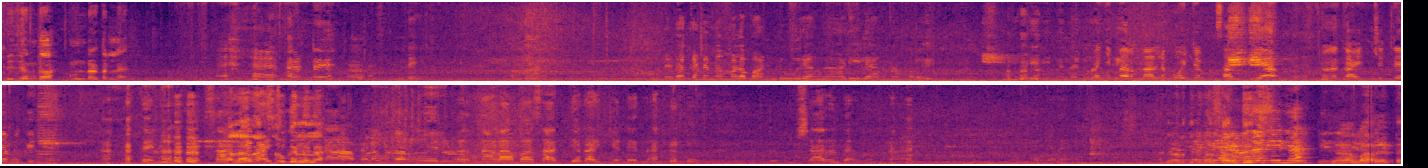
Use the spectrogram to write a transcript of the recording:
ശരി എന്താ? മുണ്ടാട്ടല്ലേ? നമ്മളെ വണ്ടൂരങ്ങാടിയിലാണ് നമ്മൾ നമ്മളിനി പിറന്നാളിന് പോയിട്ട് സദ്യ ഒക്കെ കഴിച്ചിട്ട് നമുക്ക് ഇനി അല്ലാതെ ഉണർവ് വരുള്ളൂ. പിറന്നാളാകുമ്പോ സദ്യ ഉഷാറുണ്ടാവും. ഞാൻ പറയട്ടെ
